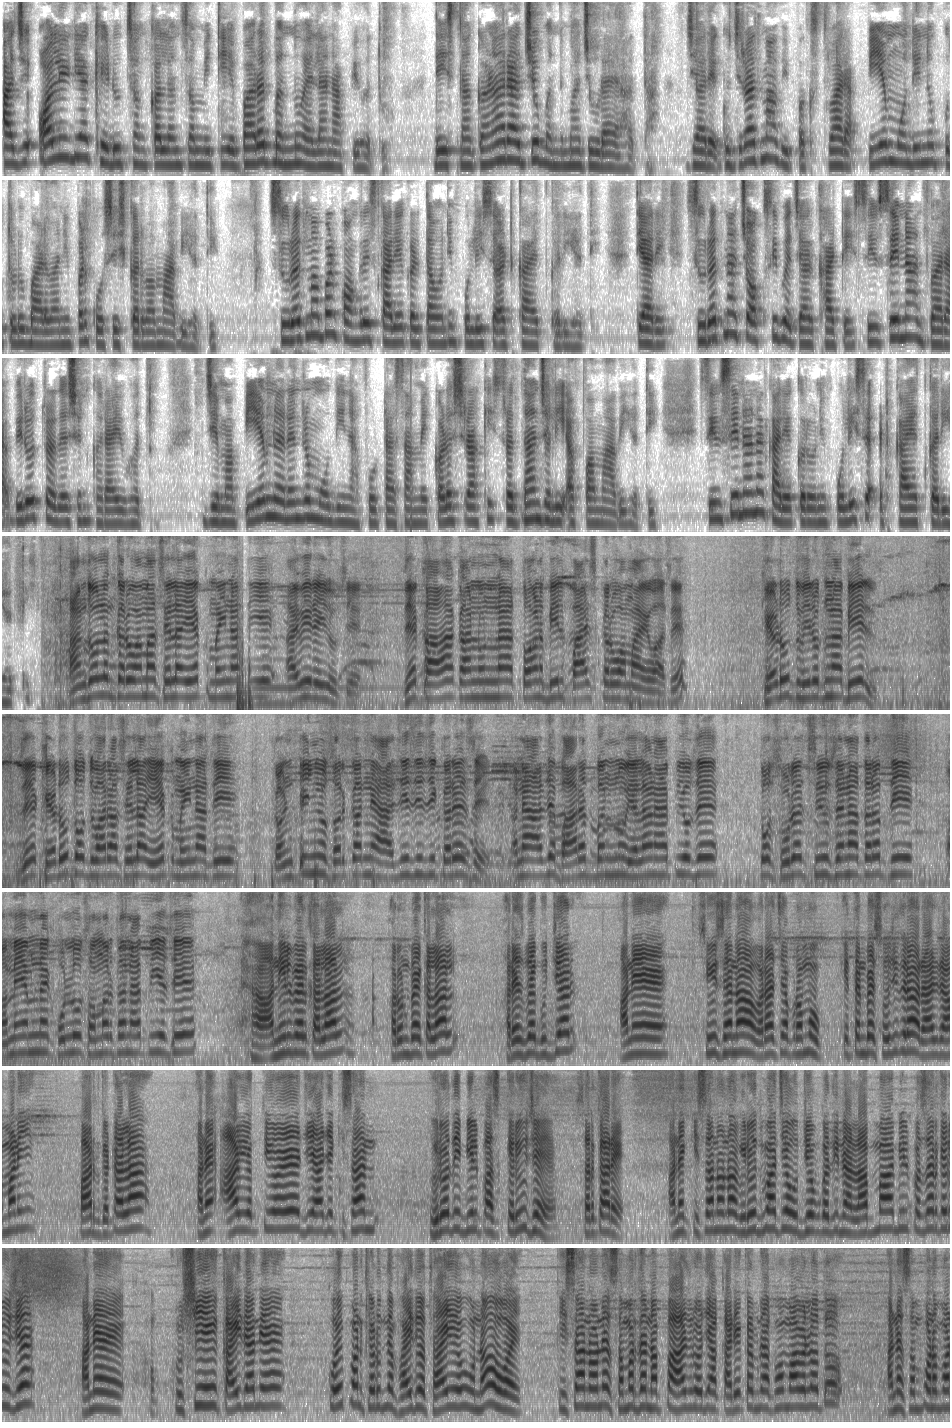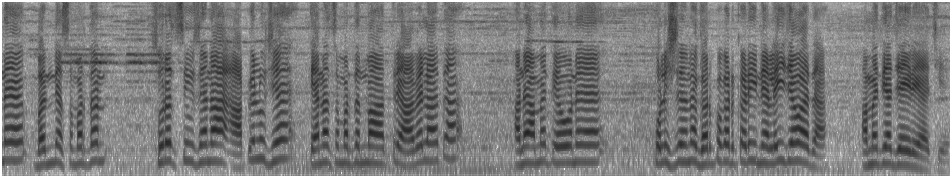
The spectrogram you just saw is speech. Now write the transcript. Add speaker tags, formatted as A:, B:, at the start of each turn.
A: આજે all India ખેડૂત સંકલન સમિતિએ ભારત બંધનું એલાન આપ્યું હતું. દેશના ઘણા રાજ્યો બંધમાં જોડાયા હતા. જ્યારે ગુજરાતમાં વિપક્ષ દ્વારા પીએમ મોદીનું પૂતળું બાળવાની પણ કોશિશ કરવામાં આવી હતી. સુરતમાં પણ કોંગ્રેસ કાર્યકર્તાઓની પોલીસે અટકાયત કરી હતી. ત્યારે સુરતના ચોકસી બજાર ખાતે શિવસેના દ્વારા વિરોધ પ્રદર્શન કરાયું હતું. જેમાં પીએમ નરેન્દ્ર મોદીના ફોટા સામે કળશ રાખી શ્રદ્ધાંજલિ આપવામાં આવી હતી. શિવસેનાના કાર્યકરોની પોલીસે અટકાયત કરી હતી.
B: આંદોલન કરવામાં છેલ્લા એક મહિનાથી આવી રહ્યું છે. જે કાળા કાનૂનના ત્રણ બિલ પાસ કરવામાં આવ્યા છે. ખેડૂત વિરુદ્ધના બિલ. જે ખેડૂતો દ્વારા છેલ્લા એક મહિનાથી કન્ટિન્યુ સરકારને આજીજીજી કરે છે અને આજે ભારત બંધનું એલાન આપ્યું છે, તો સુરત શિવસેના તરફથી અમે એમને ખુલ્લું સમર્થન આપીએ છીએ.
C: અનિલભાઈ કલાલ, અરુણભાઈ કલાલ, હરેશભાઈ ગુજ્જર અને શિવસેના વરાછા પ્રમુખ કેતનભાઈ સોજિત્રા, રાજ રામાણી, પાર્થ ગટાલા અને આ વ્યક્તિઓએ જે આજે કિસાન વિરોધી બિલ પાસ કર્યું છે સરકારે અને કિસાનોના વિરોધમાં છે ઉદ્યોગપતિના લાભમાં બિલ પસાર કર્યું છે અને કૃષિ કાયદાને કોઈ પણ ખેડૂતને ફાયદો થાય એવું ન હોય, કિસાનોને સમર્થન આપવા આજ રોજ આ કાર્યક્રમ રાખવામાં આવેલો હતો અને સંપૂર્ણપણે બંધને સમર્થન સુરત શિવસેના આપેલું છે, તેના સમર્થનમાં અત્રે આવેલા હતા અને અમે તેઓને પોલીસ સ્ટેશને ધરપકડ કરીને લઈ જવા હતા. અમે ત્યાં જઈ રહ્યા છીએ.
